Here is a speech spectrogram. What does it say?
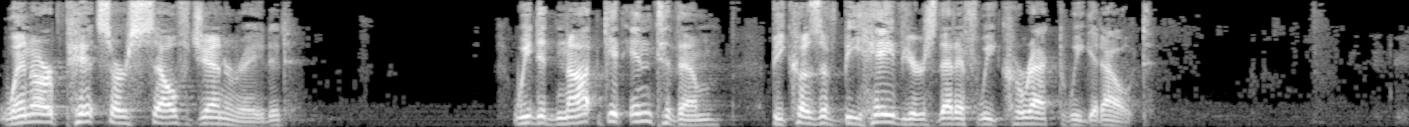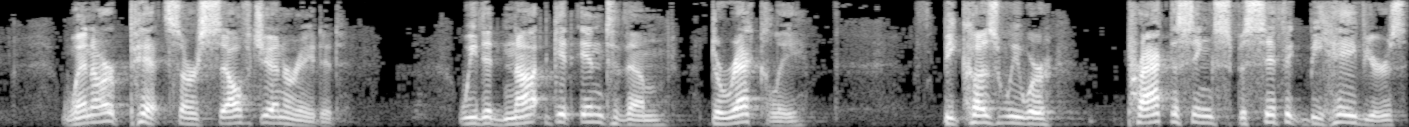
When our pits are self generated, we did not get into them because of behaviors that if we correct, we get out. When our pits are self generated, we did not get into them directly because we were practicing specific behaviors,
